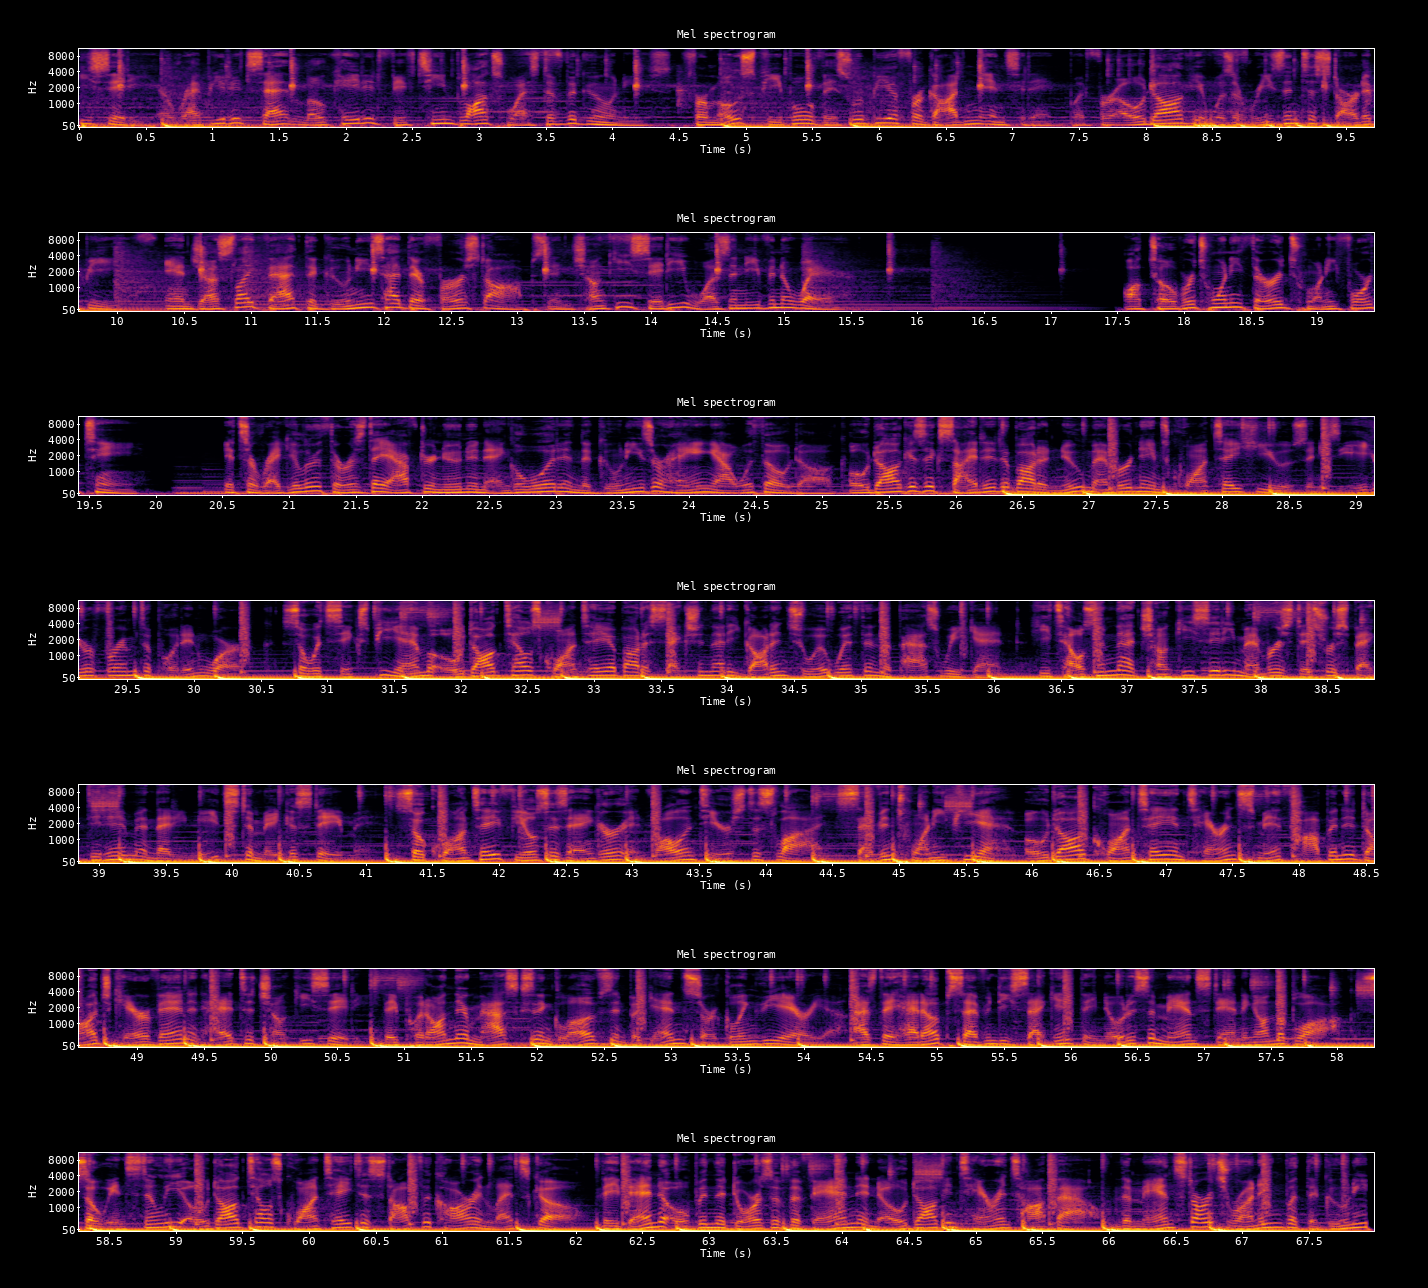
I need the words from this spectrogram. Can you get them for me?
City, a reputed set located 15 blocks west of the Goonies. For most people, this would be a forgotten incident, but for O-Dog, it was a reason to start a beef. And just like that, the Goonies had their first ops, and Chunky City wasn't even aware. October 23, 2014. It's a regular Thursday afternoon in Englewood and the Goonies are hanging out with O-Dog. O-Dog is excited about a new member named Quante Hughes and he's eager for him to put in work. So at 6 p.m., O-Dog tells Quante about a section that he got into it with in the past weekend. He tells him that Chunky City members disrespected him and that he needs to make a statement. So Quante feels his anger and volunteers to slide. 7.20 p.m. O-Dog, Quante, and Terrence Smith hop in a Dodge Caravan and head to Chunky City. They put on their masks and gloves and begin circling the area. As they head up 72nd, they notice a man standing on the block. So instantly, O-Dog tells Quante to stop the car and let's go. They then open the doors of the van and O-Dog and Terrence hop out. The man starts running, but the Goonie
